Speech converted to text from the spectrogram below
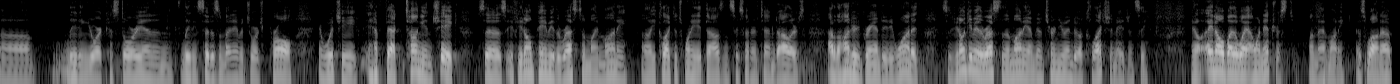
uh, leading York historian and leading citizen by the name of George Prowell, in which he, in effect, tongue-in-cheek, says, "If you don't pay me the rest of my money, uh, he collected twenty-eight thousand six hundred ten dollars out of the hundred grand that he wanted. So if you don't give me the rest of the money, I'm going to turn you into a collection agency." You know, I know, by the way, I want interest on that money as well. Now,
